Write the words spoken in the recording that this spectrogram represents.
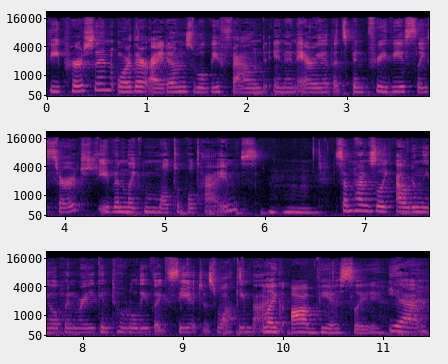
the person or their items will be found in an area that's been previously searched, even like multiple times. Mm-hmm. Sometimes, like out in the open where you can totally like see it just walking by. Like obviously. yeah.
